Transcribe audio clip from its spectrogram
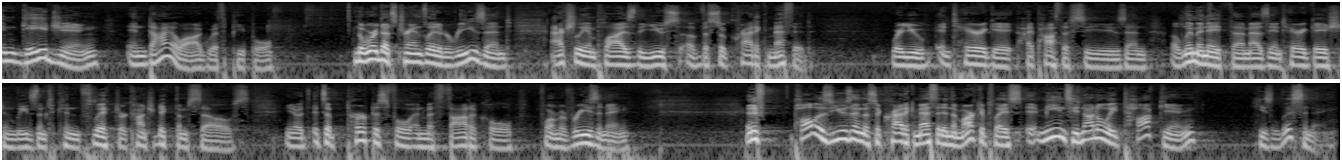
engaging in dialogue with people. The word that's translated reasoned actually implies the use of the Socratic method, where you interrogate hypotheses and eliminate them as the interrogation leads them to conflict or contradict themselves. You know, it's a purposeful and methodical form of reasoning. And if Paul is using the Socratic method in the marketplace, it means he's not only talking, he's listening.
